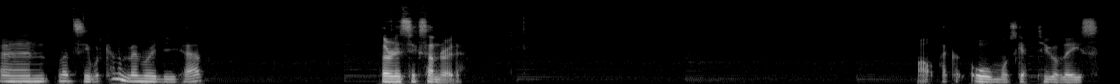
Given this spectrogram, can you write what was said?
And let's see, what kind of memory do you have? 3600. Well, I could almost get two of these.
